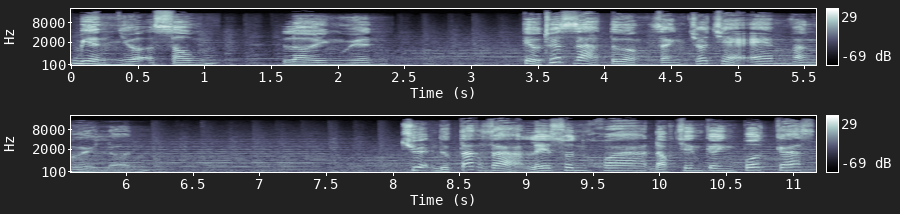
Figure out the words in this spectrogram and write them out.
Biển nhựa sống, lời nguyền. Tiểu thuyết giả tưởng dành cho trẻ em và người lớn. Chuyện được tác giả Lê Xuân Khoa đọc trên kênh podcast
